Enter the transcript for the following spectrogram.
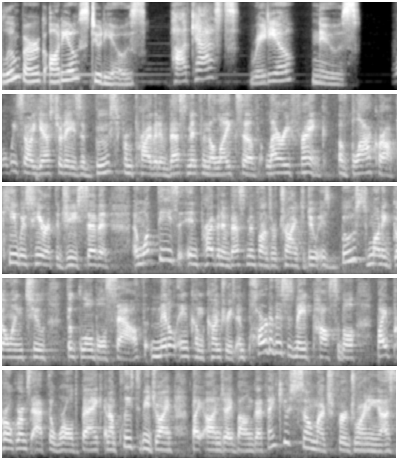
Bloomberg Audio Studios. Podcasts, radio, news. What we saw yesterday is a boost from private investment from the likes of Larry Fink of BlackRock. He was here at the G7. And what these in private investment funds are trying to do is boost money going to the global south, middle income countries. And part of this is made possible by programs at the World Bank. And I'm pleased to be joined by Ajay Banga. Thank you so much for joining us.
